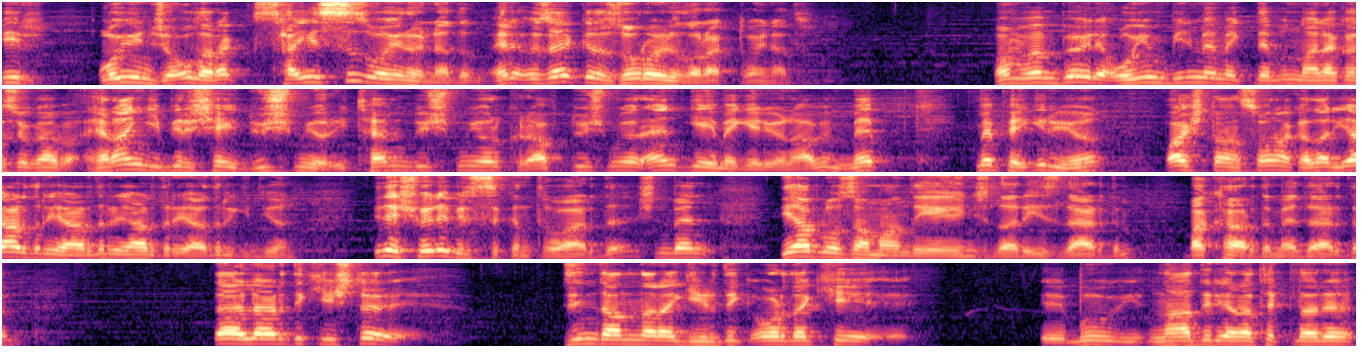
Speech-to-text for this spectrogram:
bir oyuncu olarak sayısız oyun oynadım. Hele özellikle de zor oyun olarak da oynadım. Ama ben böyle oyun bilmemekle bunun alakası yok abi. Herhangi bir şey düşmüyor. item düşmüyor, craft düşmüyor. Endgame'e geliyorsun abi. Map, map'e giriyor. Baştan sona kadar yardır yardır yardır yardır gidiyorsun. Bir de şöyle bir sıkıntı vardı. Şimdi ben Diablo zamanında yayıncıları izlerdim. Bakardım ederdim. Derlerdi ki işte zindanlara girdik. Oradaki e, bu nadir yaratıkları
